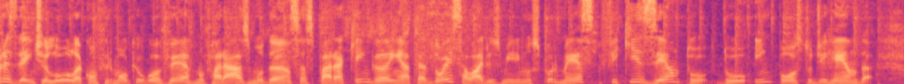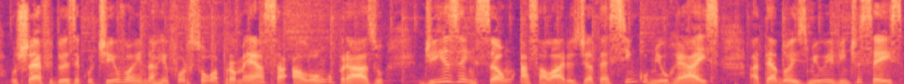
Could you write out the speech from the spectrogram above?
O presidente Lula confirmou que o governo fará as mudanças para quem ganha até dois salários mínimos por mês fique isento do imposto de renda. O chefe do executivo ainda reforçou a promessa a longo prazo de isenção a salários de até 5 mil reais até 2026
